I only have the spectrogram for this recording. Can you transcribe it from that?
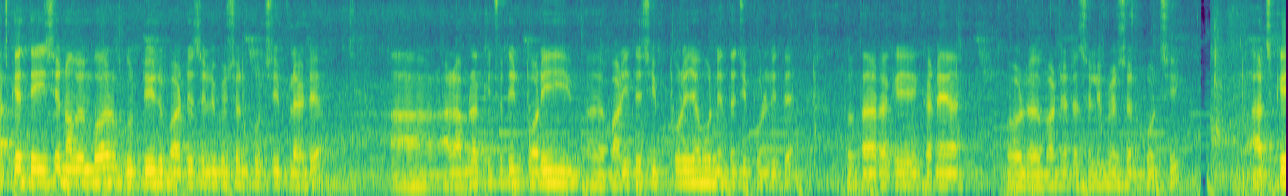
আজকে তেইশে নভেম্বর, গুড্ডির বার্থডে সেলিব্রেশন করছি ফ্ল্যাটে আর আর আমরা কিছুদিন পরেই বাড়িতে শিফট করে যাব নেতাজি পল্লীতে। তো তার আগে এখানে ওর বার্থডেটা সেলিব্রেশন করছি। আজকে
